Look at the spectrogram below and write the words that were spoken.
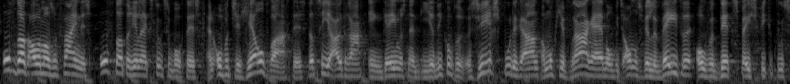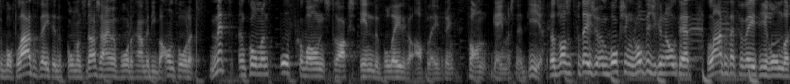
Of dat allemaal zo fijn is, of dat een relaxed toetsenbord is en of het je geld waard is, dat zie je uiteraard in Gamersnet Gear. Die komt er zeer spoedig aan. Maar mocht je vragen hebben of iets anders willen weten over dit specifieke toetsenbord, laat het weten in de comments. Daar zijn we voor. Dan gaan we die beantwoorden met een comment of gewoon straks in de volledige aflevering van Gamersnet Gear. Dat was het voor deze unboxing. Hoop dat je genoten hebt. Laat het even weten hieronder.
